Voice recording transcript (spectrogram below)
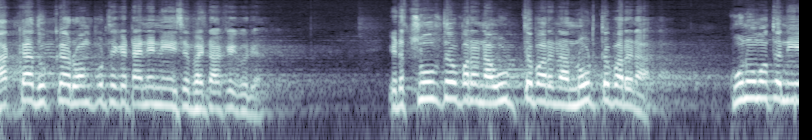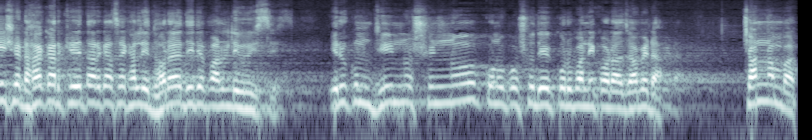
ধাক্কা ধুক্কা রংপুর থেকে টানে নিয়েছে ভাই টাকে করে এটা চলতেও পারে না, উঠতে পারে না, নড়তে পারে না। কোনো মতে নিয়ে এসে ঢাকার ক্রেতার কাছে খালি ধরা দিতে পারলেই হয়েছে এরকম জীর্ণ শীর্ণ কোনো পশু দিয়ে কোরবানি করা যাবে না। চার নম্বর,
